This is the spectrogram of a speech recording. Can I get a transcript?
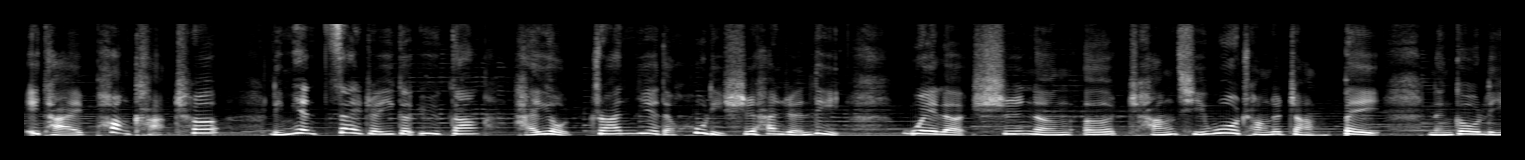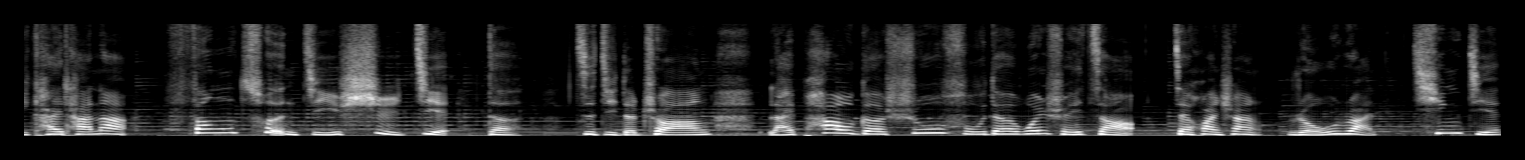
一台胖卡车，里面载着一个浴缸，还有专业的护理师和人力，为了失能而长期卧床的长辈，能够离开他那方寸级世界的自己的床，来泡个舒服的温水澡，再换上柔软、清洁、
